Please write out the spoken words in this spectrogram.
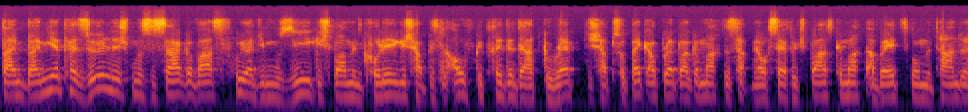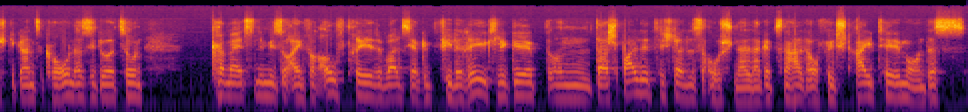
bei, bei mir persönlich muss ich sagen, war es früher die Musik. Ich war mit einem Kollegen, ich habe ein bisschen aufgetreten, der hat gerappt. Ich habe so Backup-Rapper gemacht. Das hat mir auch sehr viel Spaß gemacht. Aber jetzt momentan durch die ganze Corona-Situation können wir jetzt nicht mehr so einfach auftreten, weil es ja gibt viele Regeln gibt. Und da spaltet sich dann das auch schnell. Da gibt es dann halt auch viel Streitthemen und das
